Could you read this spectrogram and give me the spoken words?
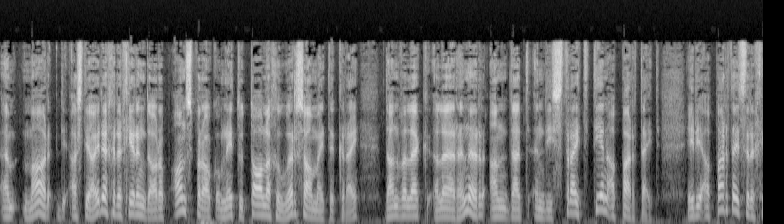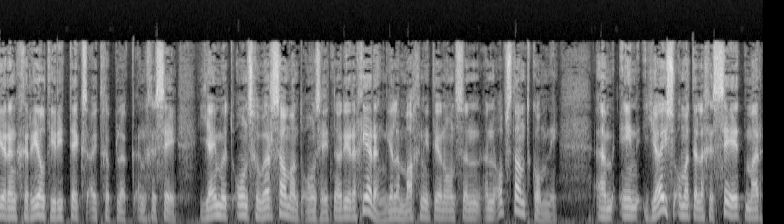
Ehm um, maar die, as die huidige regering daarop aanspraak om net totale gehoorsaamheid te kry, dan wil ek hulle herinner aan dat in die stryd teen apartheid het die apartheidsregering gereeld hierdie teks uitgepluk en gesê: "Jy moet ons gehoorsaam want ons het nou die regering. Jy mag nie teen ons in in opstand kom nie." Ehm um, en juis omdat hulle gesê het, maar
